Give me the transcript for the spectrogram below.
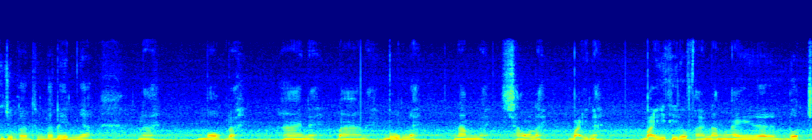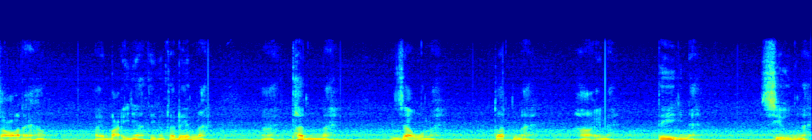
thì chúng ta chúng ta đếm nhá. Này, một này, hai này, ba này, bốn này, năm này, sáu này 7 này. 7 thì nó phải nằm ngay à, đốt trỏ này, không? Đây 7 nhá, thì chúng ta đếm này à, thân này dậu này tuất này hợi này tý này sửu này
